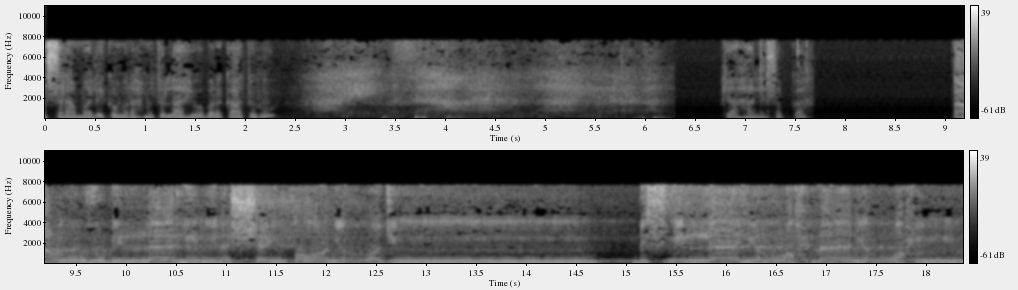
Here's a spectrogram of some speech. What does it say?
السلام علیکم ورحمۃ اللہ وبرکاتہ۔ کیا حال ہے سب کا؟ اعوذ باللہ من الشیطان الرجیم۔ بسم اللہ الرحمن الرحیم۔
